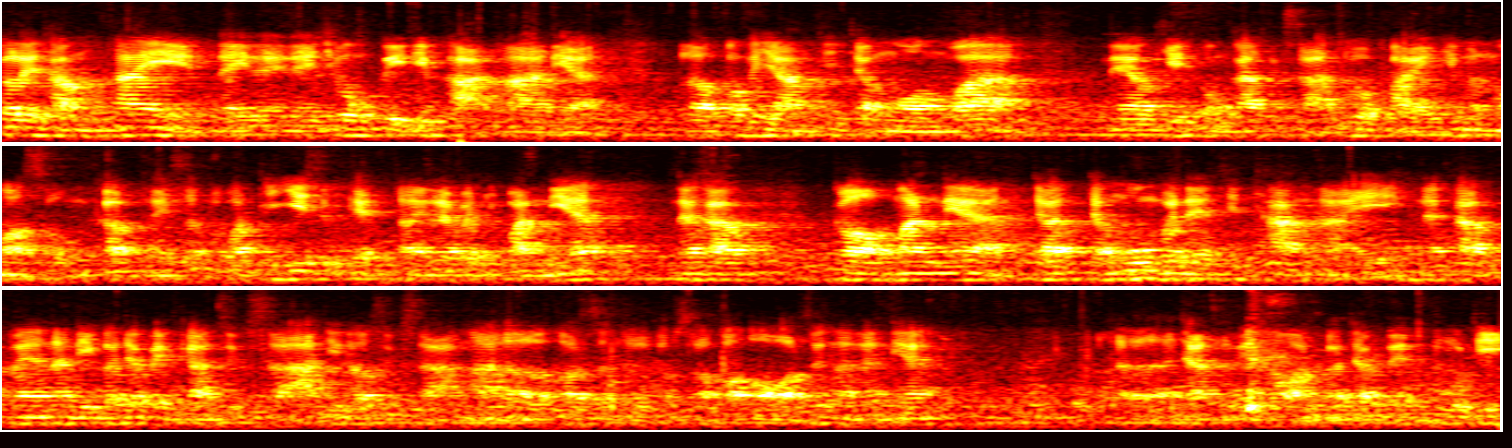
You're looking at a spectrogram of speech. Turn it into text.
ก็เลยทำให้ในในในช่วงปีที่ผ่านมาเนี่ยเราก็พยายามที่จะมองว่า แนวคิดของการศึกษาทั่วไปที่มันเหมาะสมกับในศตวรรษที่ 21 ในปัจจุบันนี้นะครับกรอบมันเนี่ยจะจะมุ่งไปในทิศทางไหนนะครับเพราะฉะนั้นอันนี้ก็จะเป็นการศึกษาที่เราศึกษามาแล้วเราก็เสนอกับสปอซึ่งอันนั้นเนี่ยอาจารย์สวิทรก็จะเป็นผู้ที่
